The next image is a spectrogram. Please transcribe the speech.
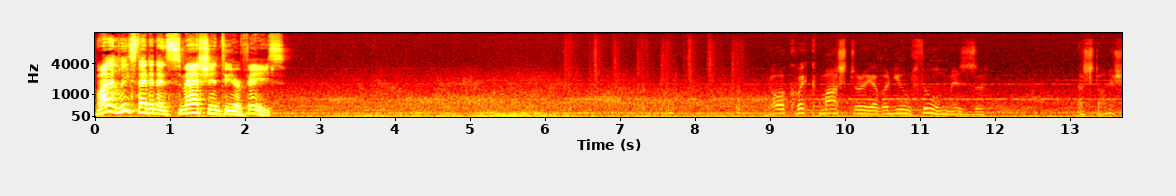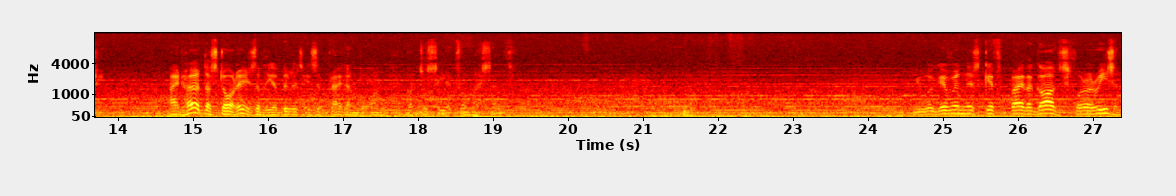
Well, at least I didn't smash into your face. Your quick mastery of a new Thu'um is uh, astonishing. I'd heard the stories of the abilities of Dragonborn, but to see it for myself. You were given this gift by the gods for a reason.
